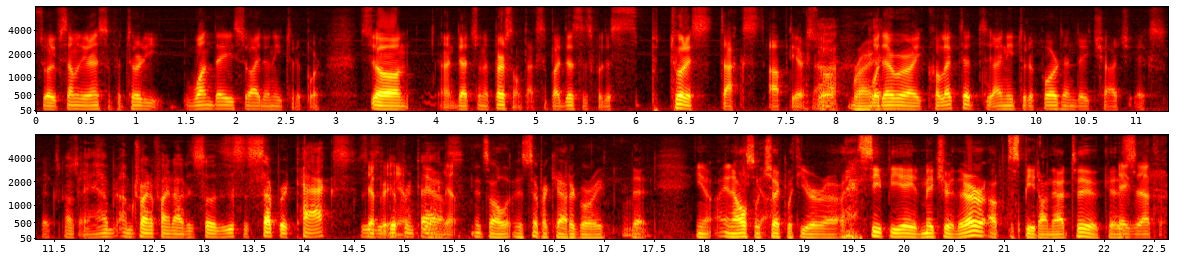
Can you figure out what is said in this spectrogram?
So if somebody rents it for 31 day, so I don't need to report. So and that's on a personal tax, but this is for the s- tourist tax up there. So Ah, right. whatever I collected, I need to report, and they charge X X Okay. I'm, I'm trying to find out. Is so is this a separate tax? Is Separate, this a yeah. different yeah, tax? it's all a separate category that you know, and also check with your uh, CPA and make sure they're up to speed on that too, because Exactly.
